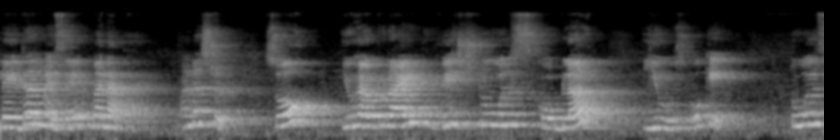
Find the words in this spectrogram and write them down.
लेदर में से बनाता है। Understood so you have to write which tools cobbler use okay tools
